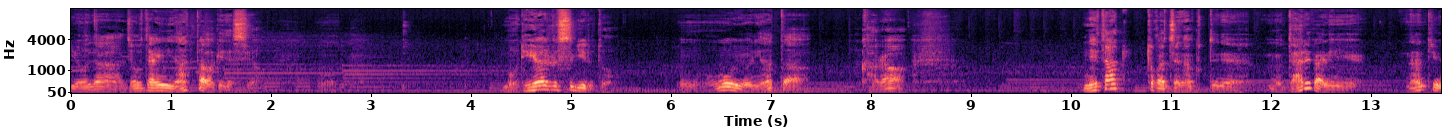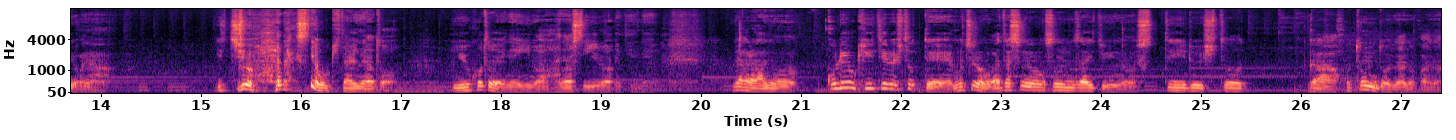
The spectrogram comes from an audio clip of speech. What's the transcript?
ような状態になったわけですよ、うん、もうリアルすぎると。思うようになったからネタとかじゃなくてねもう誰かに何て言うのかな一応話しておきたいなということでね今話しているわけでね。だからあのこれを聞いてる人ってもちろん私の存在というのを知っている人がほとんどなのかな。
